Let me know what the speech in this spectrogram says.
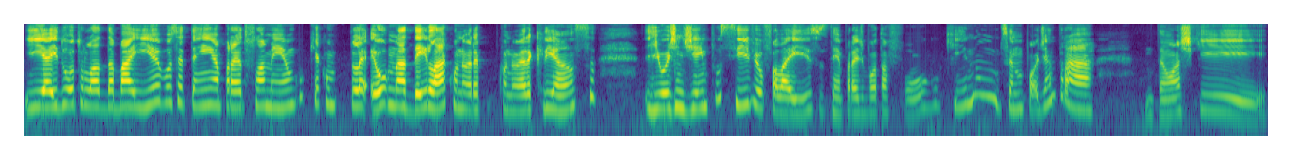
E aí do outro lado da Bahia você tem a Praia do Flamengo, que é eu nadei lá quando eu era quando eu era criança, e hoje em dia é impossível falar isso. Você tem a Praia de Botafogo que não, você não pode entrar. Então acho que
